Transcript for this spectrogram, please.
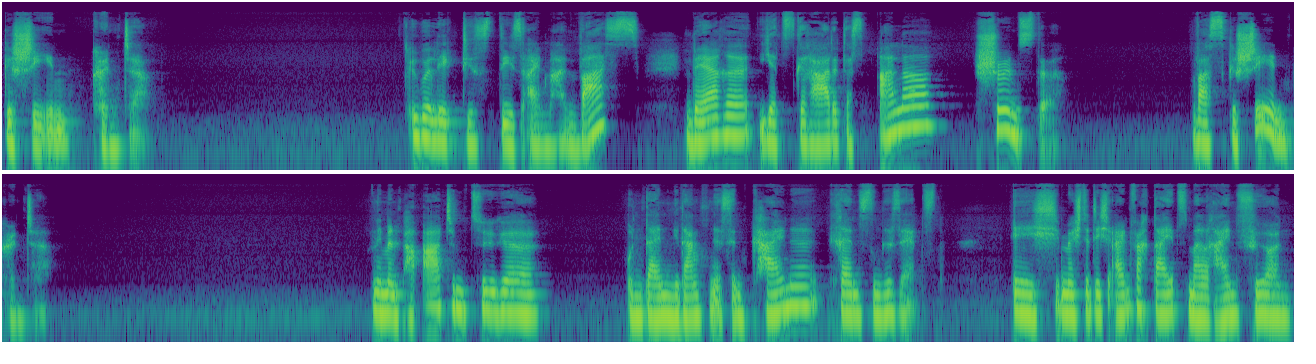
geschehen könnte? Überleg dies, dies einmal. Was wäre jetzt gerade das Allerschönste? Schönste, was geschehen könnte. Nimm ein paar Atemzüge und deinen Gedanken, es sind keine Grenzen gesetzt. Ich möchte dich einfach da jetzt mal reinführen.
